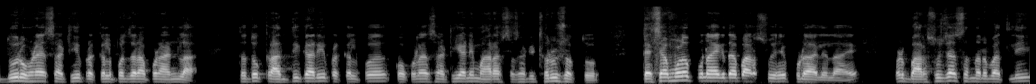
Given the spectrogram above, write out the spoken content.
दूर होण्यासाठी प्रकल्प जर आपण आणला तर तो क्रांतिकारी प्रकल्प कोकणासाठी आणि महाराष्ट्रासाठी ठरू शकतो. त्याच्यामुळे पुन्हा एकदा बारसू हे पुढे आलेलं आहे. पण बारसूच्या संदर्भातली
